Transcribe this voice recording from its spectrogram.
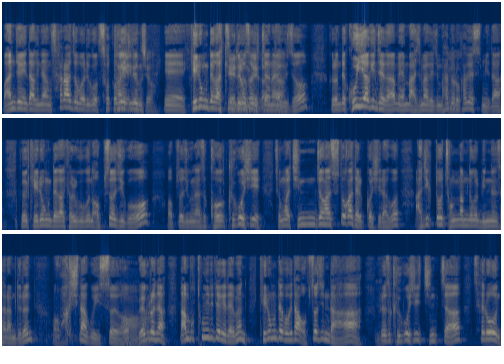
완전히 다 그냥 사라져 버리고 소탕이 거기에 지금 됐죠. 예 계룡대가 들어서 계룡대 있잖아요, 같다. 그죠? 그런데 그 이야기는 제가 맨 마지막에 좀 하도록 네. 하겠습니다. 그 계룡대가 결국은 없어지고 없어지고 나서 거- 그곳이 정말 진정한 수도가 될 것이라고 아직도 정 감독을 믿는 사람들은 어, 확신하고 있어요. 어. 왜 그러냐? 남북 통일이 되게 되면 계룡대 거기 다 없어진다. 그래서 그곳이 진짜 새로운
